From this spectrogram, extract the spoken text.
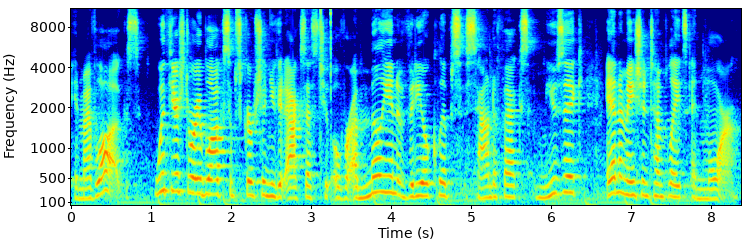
in my vlogs. With your Storyblocks subscription, you get access to over a million video clips, sound effects, music, animation templates, and more.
